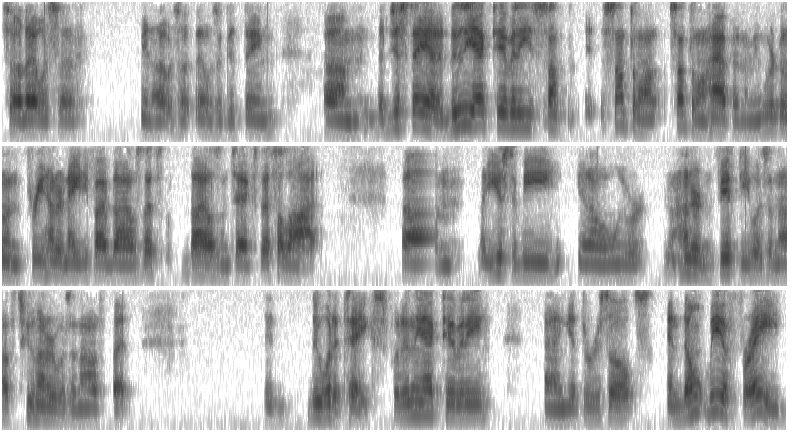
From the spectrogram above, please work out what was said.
so that was a, you know, that was a, that was a good thing. Um, but just stay at it. Do the activities. Something something will, something will happen. I mean, we're doing 385 dials. That's dials and text. That's a lot. Um, it used to be, you know, we were 150 was enough, 200 was enough, but it, do what it takes. Put in the activity and get the results, and don't be afraid.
